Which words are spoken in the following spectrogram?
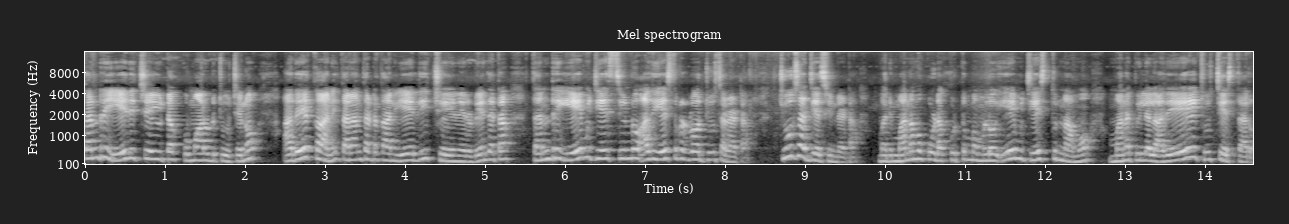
తండ్రి ఏది చేయుట కుమారుడు చూచెనో అదే కానీ తనంతట తాను ఏది చేయనేరుడు. ఏంటట తండ్రి ఏమి చేసిండో అది ఏసుప్రభు వారు చూశాడట. చూసా చేసిండట. మరి మనము కూడా కుటుంబంలో ఏమి చేస్తున్నామో మన పిల్లలు అదే చూసి చేస్తారు.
